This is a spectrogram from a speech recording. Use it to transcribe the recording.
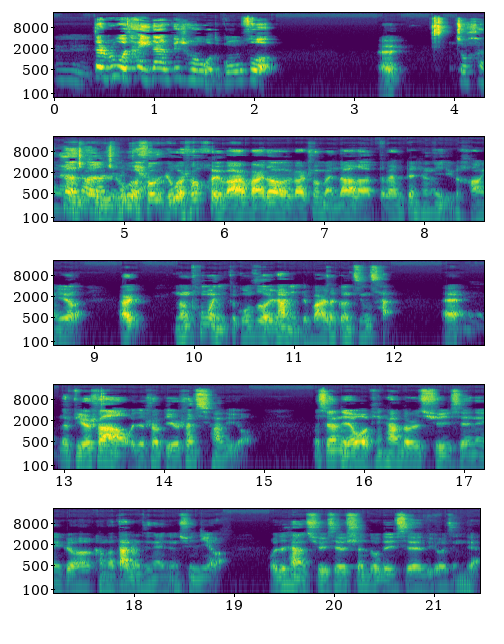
嗯但如果它一旦变成了我的工作，哎，就很那那难找到这个如果。说如果说会玩玩到玩出门道了，把它变成你一个行业了，而能通过你的工作让你这玩的更精彩，哎，那比如说啊，我就说，比如说喜欢旅游，那喜欢旅游，我平常都是去一些那个可能大众景点已经去腻了，我就想去一些深度的一些旅游景点，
